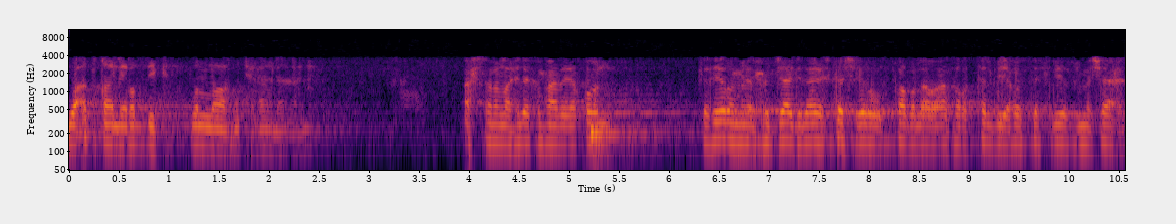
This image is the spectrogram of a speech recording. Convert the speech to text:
وأتقى لربك والله تعالى أعلم. أحسن الله إليكم. هذا يقول كثير من الحجاج لا يستشعر فضل وأثر التلبية والتكبير في المشاعر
